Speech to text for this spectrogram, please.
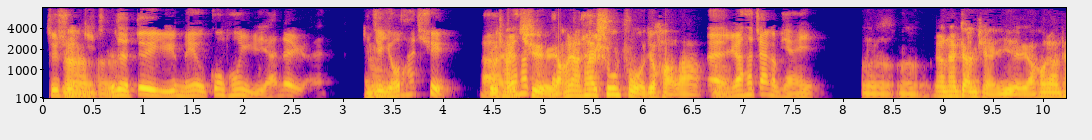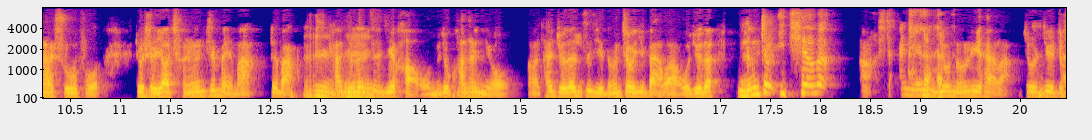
就是你觉得对于没有共同语言的人，你就由他去，由他去，然后让他舒服就好了。哎，让他占个便宜。嗯嗯，让他占便宜，然后让他舒服，就是要成人之美嘛，对吧？嗯，他觉得自己好，我们就夸他牛啊。他觉得自己能挣一百万，我觉得你能挣一千万啊，下一年你就能厉害了，就是这种，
